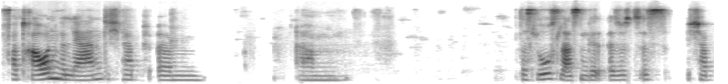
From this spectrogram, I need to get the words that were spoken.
Vertrauen gelernt. Ich habe ähm, ähm, das Loslassen, also es ist, ich habe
